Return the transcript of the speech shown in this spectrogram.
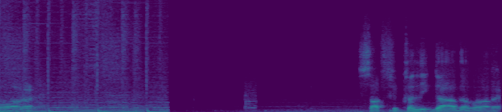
Bora. Só fica ligado agora.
